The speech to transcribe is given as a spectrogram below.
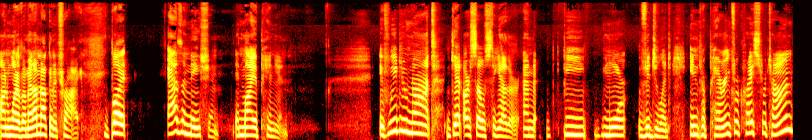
on one of them, and I'm not going to try. But as a nation, in my opinion, if we do not get ourselves together and be more vigilant in preparing for Christ's return,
